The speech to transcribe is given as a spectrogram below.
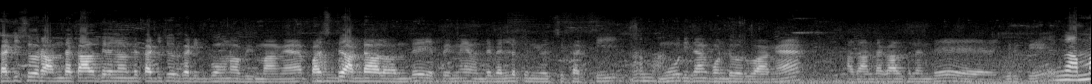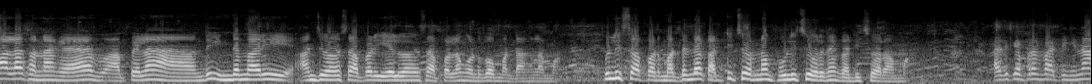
கட்டிச்சோறு அந்த காலத்துலலாம் வந்து கட்டிச்சோறு கட்டிட்டு போகணும் அப்படிம்பாங்க. ஃபஸ்ட்டு அண்டாவில் வந்து எப்பயுமே வந்து வெள்ளை துணி வச்சு கட்டி மூடி தான் கொண்டு வருவாங்க. அது அந்த காலத்துலேருந்தே இருக்குது எங்கள் அம்மாலாம் சொன்னாங்க அப்போல்லாம் வந்து இந்த மாதிரி அஞ்சு வகை சாப்பாடு ஏழு வகை சாப்பாடுலாம் கொண்டு போக மாட்டாங்களாம்மா. புளி சாப்பாடு மட்டும்தான் கட்டிச்சோறுனா புளிச்சோறு தான் கட்டிச்சோறாம்மா அதுக்கப்புறம் பார்த்தீங்கன்னா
